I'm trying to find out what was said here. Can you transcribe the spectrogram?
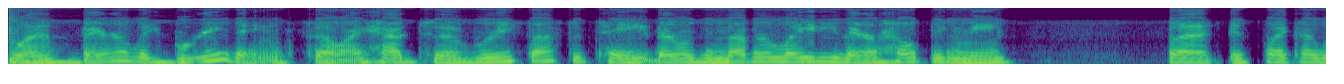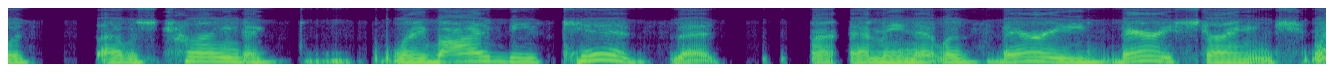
was barely breathing. So I had to resuscitate. There was another lady there helping me, but it's like I was I was trying to revive these kids that I mean it was very very strange.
